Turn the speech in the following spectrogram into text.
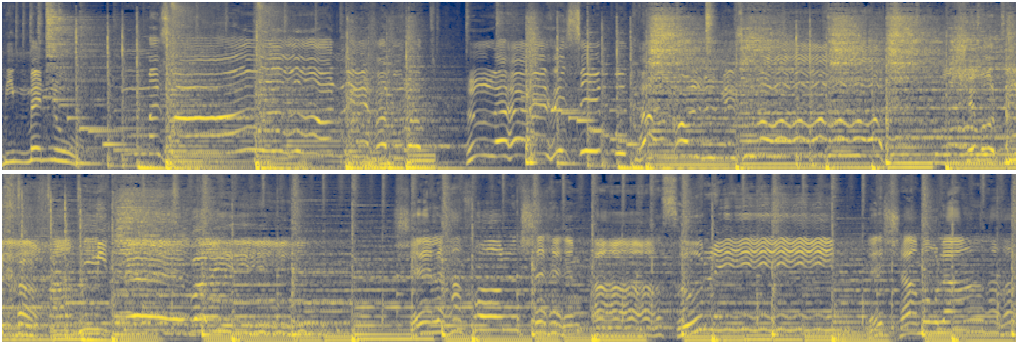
ממנו מזון לחברות לסיפוק הכל גזרות שמותיך שהם אסורים, ושמו לך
